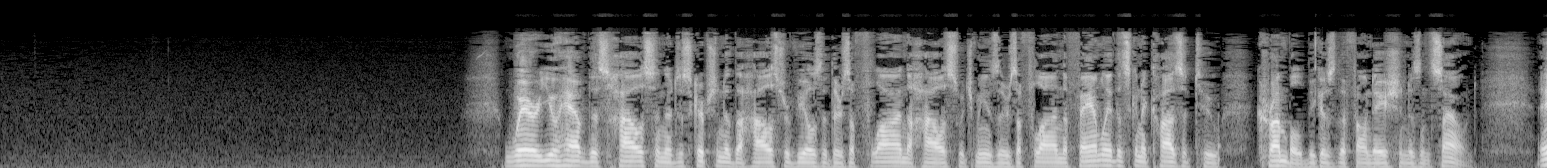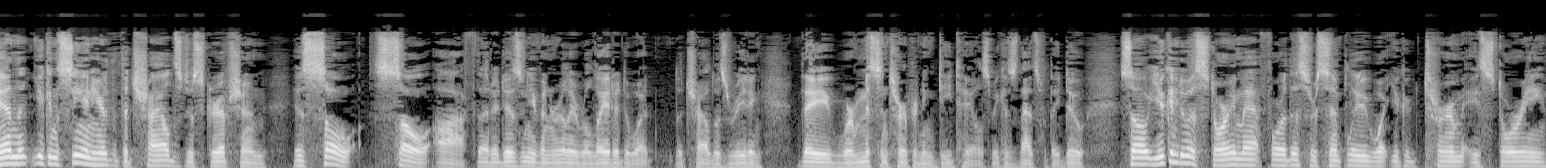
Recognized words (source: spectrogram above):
Where you have this house and the description of the house reveals that there's a flaw in the house, which means there's a flaw in the family that's going to cause it to crumble because the foundation isn't sound. And you can see in here that the child's description is so, so off that it isn't even really related to what the child was reading they were misinterpreting details because that's what they do. So you can do a story map for this or simply what you could term a story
